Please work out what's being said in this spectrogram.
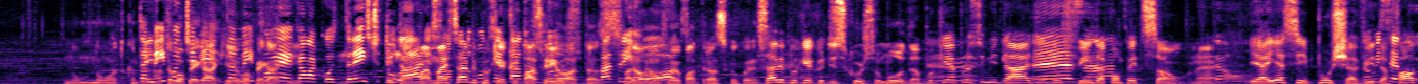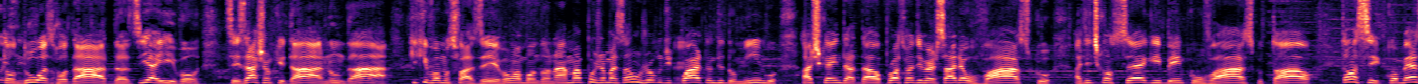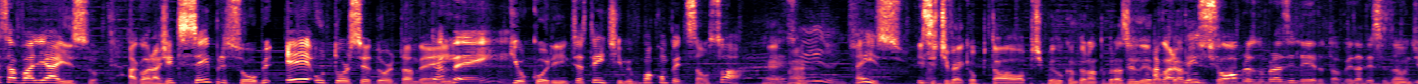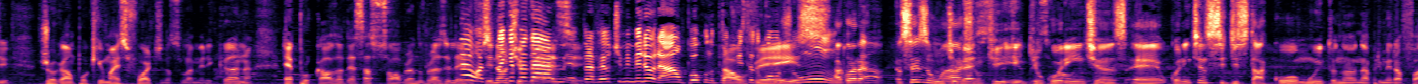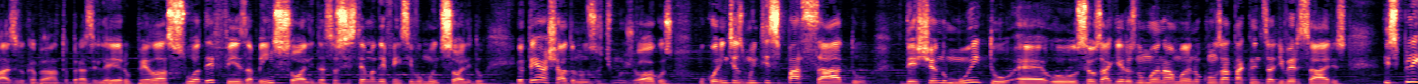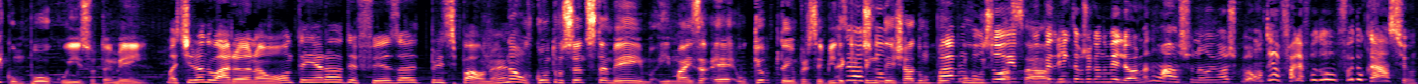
Num, num outro campeonato. Também eu vou pegar time, aqui, eu vou pegar foi aqui. aquela coisa, três titulares. Então, mas- mas só sabe por que que o Patriotas. bancos. Não, não foi o Patriotas que o Corinthians Sabe por que, que o discurso muda? Porque é a proximidade É, do fim da exato. competição, né? Então, e aí, assim, puxa vida, seduz faltam isso. duas rodadas. E aí, vão, vocês acham que dá? Não dá? O que, que vamos fazer? Vamos abandonar? Mas, puxa, mas é um jogo de quarta, um de domingo. Acho que ainda dá. O próximo adversário é o Vasco. A gente consegue ir bem com o Vasco tal. Então, assim, começa a avaliar isso. Agora, a gente sempre soube, e o torcedor também, Também. que o Corinthians tem time pra uma competição só. É. isso né? aí, gente. É isso. E se tiver que optar, opte pelo Campeonato Brasileiro, Agora, tem obviamente. né? sobras no brasileiro. Talvez a decisão de jogar um pouquinho mais forte na Sul-Americana é por causa dessa sobra no brasileiro. Não, acho Se que não tem que é pra, tivesse... dar, pra ver o time melhorar um pouco no ponto de vista do Talvez. conjunto. Agora, vocês não, Não tivesse acham o que, que o. Corinthians é, o Corinthians se destacou muito na, na primeira fase do Campeonato Brasileiro pela sua defesa bem sólida, seu sistema defensivo muito sólido. Eu tenho achado nos últimos jogos o Corinthians muito espaçado, deixando muito é, os seus zagueiros no mano a mano com os atacantes adversários. Explica um pouco isso também. Mas tirando o Arana ontem, era a defesa principal, né? Não, contra o Santos também. E mas é, o que eu tenho percebido Mas é que acho tem o- deixado um o Pablo pouco voltou e o espaçado. Pedro Henrique tava jogando melhor, mas não acho, não. Eu acho que ontem a falha foi do, foi do Cássio.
